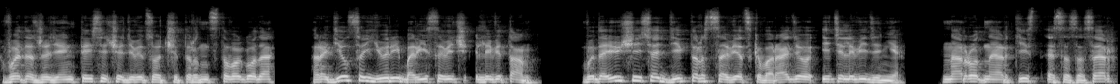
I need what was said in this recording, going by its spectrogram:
В этот же день 1914 года родился Юрий Борисович Левитан, выдающийся диктор советского радио и телевидения, народный артист СССР,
